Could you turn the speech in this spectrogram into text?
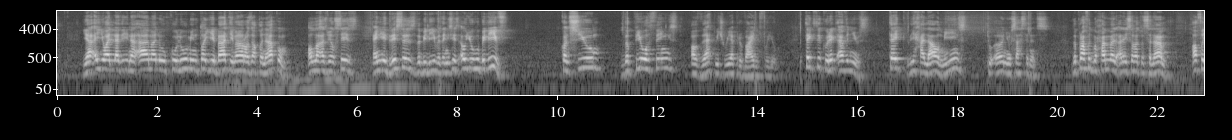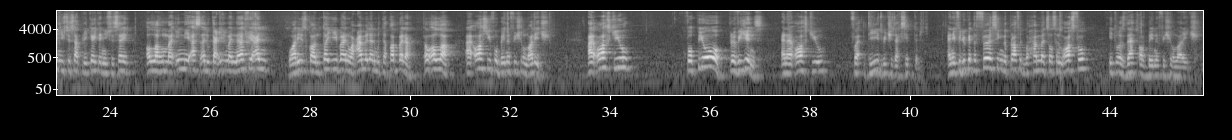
يا أيها الذين آمنوا كلوا من طيبات ما رزقناكم Allah Azza wa Jal says, and He addresses the believers and He says, Oh, you who believe, consume the pure things of that which we have provided for you. Take the correct avenues. Take the halal means to earn your sustenance. The Prophet Muhammad والسلام, often used to supplicate and used to say, Allahumma inni as'aluka ilman nafi'an wa rizqan tayyiban wa amalan mutaqabbala. Oh Allah, I ask you for beneficial knowledge. I ask you for pure provisions and I ask you for deeds which is accepted. And if you look at the first thing the Prophet Muhammad asked for, it was that of beneficial knowledge.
